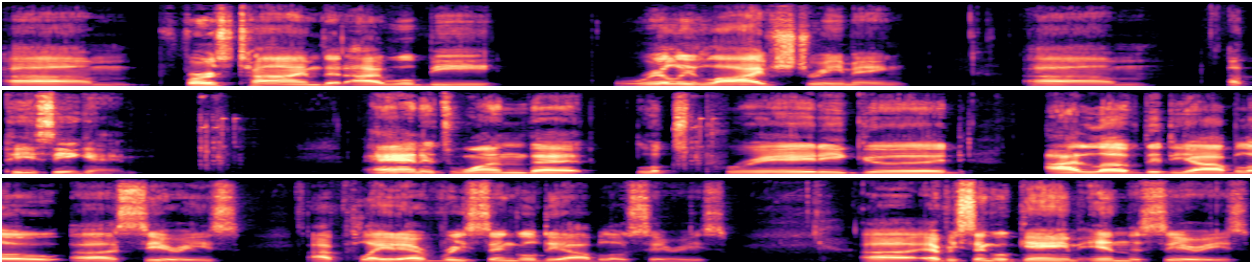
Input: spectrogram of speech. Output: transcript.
um, first time that I will be really live streaming um, a PC game. And it's one that looks pretty good. I love the Diablo uh, series. I've played every single Diablo series, uh, every single game in the series,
